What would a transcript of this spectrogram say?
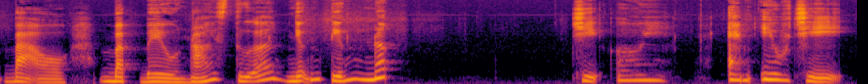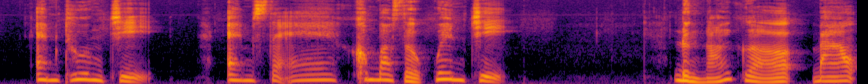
Bảo bập bều nói giữa những tiếng nấc. Chị ơi, em yêu chị, em thương chị, em sẽ không bao giờ quên chị. Đừng nói gỡ, bạo.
